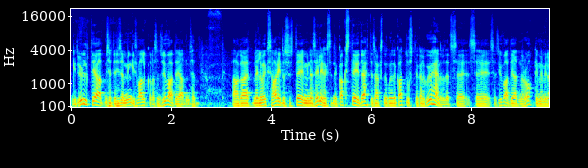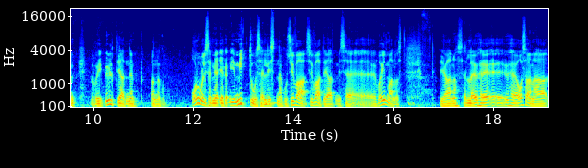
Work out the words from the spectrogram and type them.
mingid üldteadmised ja siis on mingis valdkonnas on süvateadmised. Aga et meil võiks see haridussüsteem minna selliseks, et need kaks T-tähte saaks nagu nende katustega nagu ühendada, et see, see, see süvateadmine rohkem ja meil on või üldteadmine on nagu olulisem ja, ja, ja mitu sellist nagu süva, süvateadmise võimalust ja noh, selle ühe, ühe osana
